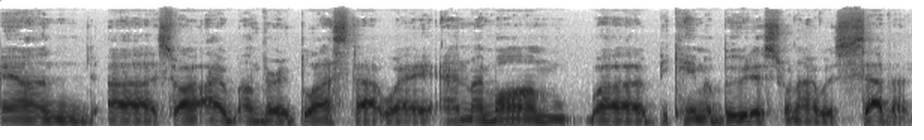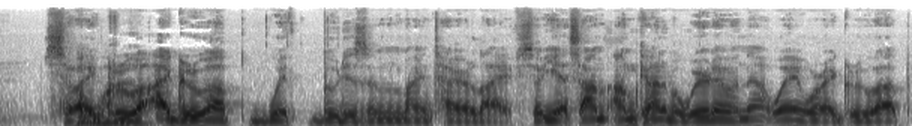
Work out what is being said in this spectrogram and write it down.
and uh, so I, am very blessed that way. And my mom uh, became a Buddhist when I was seven, so oh, I grew wow. I grew up with Buddhism my entire life. So yes, I'm I'm kind of a weirdo in that way where I grew up.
